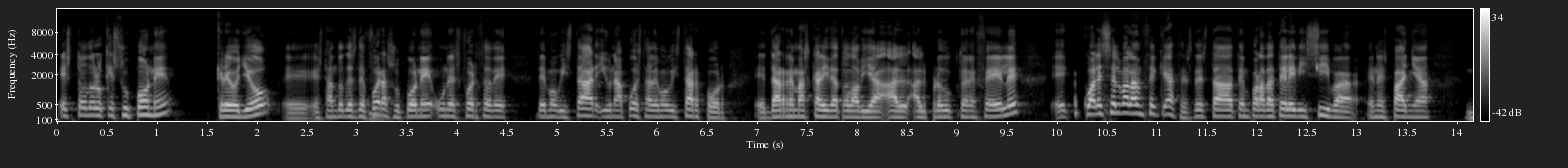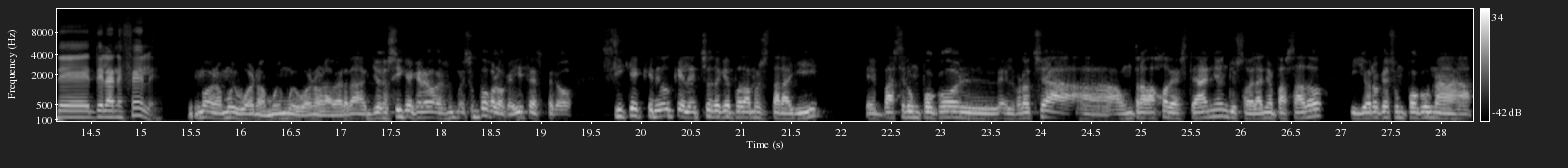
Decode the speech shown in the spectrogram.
es todo lo que supone, creo yo, eh, estando desde fuera, supone un esfuerzo de, Movistar y una apuesta de Movistar por eh, darle más calidad todavía al, producto NFL. Eh, ¿Cuál es el balance que haces de esta temporada televisiva en España de, la NFL? Bueno, muy bueno, muy, muy bueno, la verdad. Yo sí que creo, es, un poco lo que dices, pero sí que creo que el hecho de que podamos estar allí va a ser un poco el, broche a, un trabajo de este año, incluso del año pasado, y yo creo que es un poco una,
